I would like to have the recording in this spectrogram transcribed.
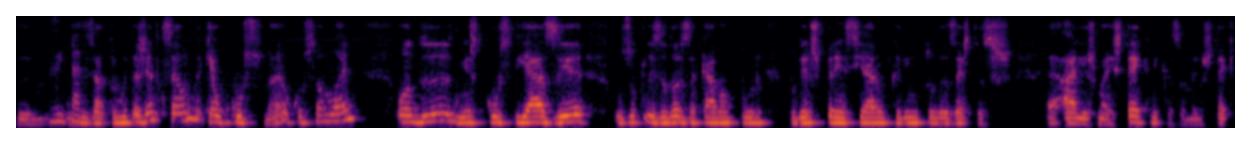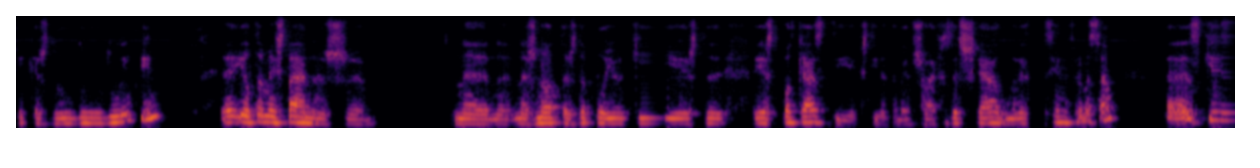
Visitado. utilizado por muita gente, que, são, que é o curso, não é? o curso online, onde neste curso de A a Z os utilizadores acabam por poder experienciar um bocadinho todas estas eh, áreas mais técnicas ou menos técnicas do, do, do LinkedIn. Ele também está nas, na, na, nas notas de apoio aqui a este, a este podcast e a Cristina também vos vai fazer chegar alguma dessa informação. Se quiser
